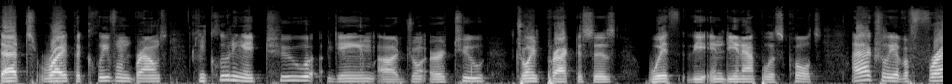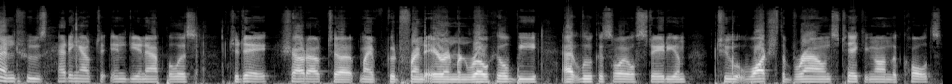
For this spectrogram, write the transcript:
That's right. The Cleveland Browns concluding a two-game uh, or two joint practices with the Indianapolis Colts. I actually have a friend who's heading out to Indianapolis today. Shout out to my good friend Aaron Monroe. He'll be at Lucas Oil Stadium to watch the Browns taking on the Colts.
